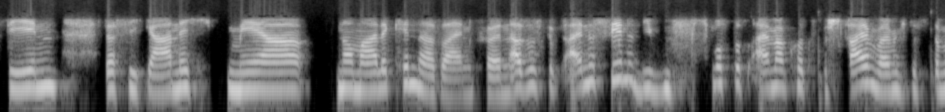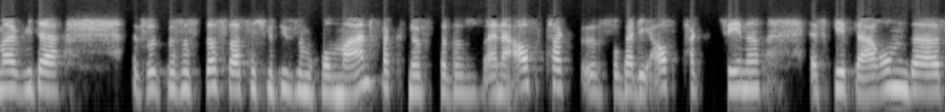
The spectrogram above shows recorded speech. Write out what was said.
stehen, dass sie gar nicht mehr normale Kinder sein können. Also es gibt eine Szene, die ich muss das einmal kurz beschreiben, weil mich das immer wieder, also das ist das, was ich mit diesem Roman verknüpfe. Das ist eine Auftakt, ist sogar die Auftaktszene. Es geht darum, dass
